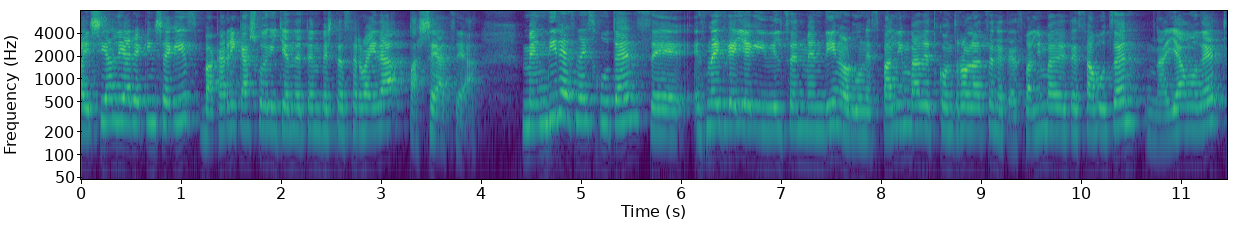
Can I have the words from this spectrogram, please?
Aixialdiarekin segiz, bakarrik asko egiten duten beste zerbait da paseatzea. Mendira ez naiz juten, ze ez naiz gehiegi biltzen mendin, orduan espaldin badet kontrolatzen eta espaldin badet ezagutzen, nahiago dut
